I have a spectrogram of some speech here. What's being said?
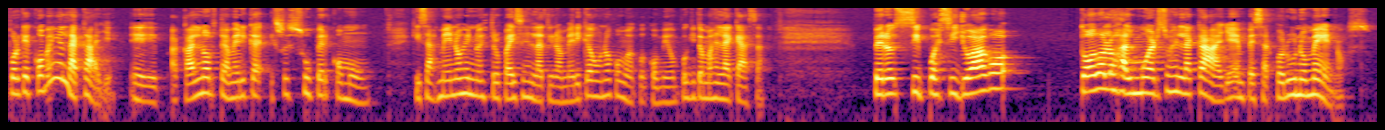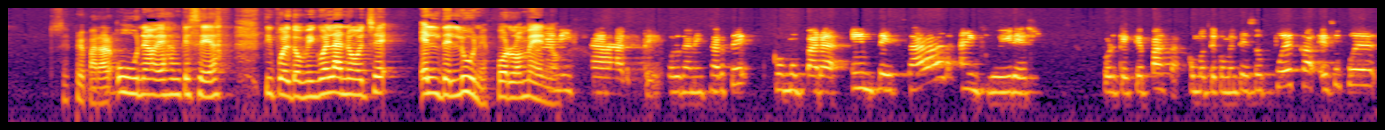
porque comen en la calle. Eh, acá en Norteamérica eso es súper común, quizás menos en nuestros países, en Latinoamérica uno como comía un poquito más en la casa. Pero si pues si yo hago todos los almuerzos en la calle, empezar por uno menos, entonces, preparar una vez, aunque sea tipo el domingo en la noche, el del lunes, por lo menos. Organizarte, organizarte como para empezar a incluir eso. Porque, ¿qué pasa? Como te comenté, eso puede, eso puede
